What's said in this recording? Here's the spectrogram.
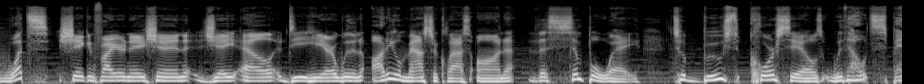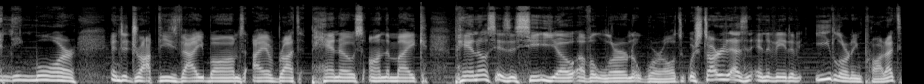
What's shaking Fire Nation? JLD here with an audio masterclass on the simple way to boost course sales without spending more. And to drop these value bombs, I have brought Panos on the mic. Panos is the CEO of Learn World, which started as an innovative e-learning product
